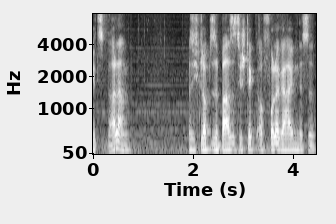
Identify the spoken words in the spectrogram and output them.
Geht's da lang? Also ich glaube, diese Basis, die steckt auch voller Geheimnisse.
